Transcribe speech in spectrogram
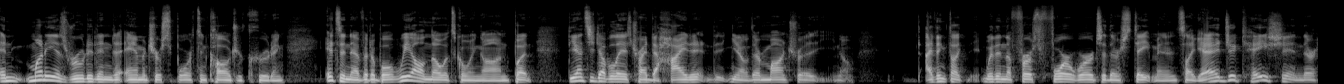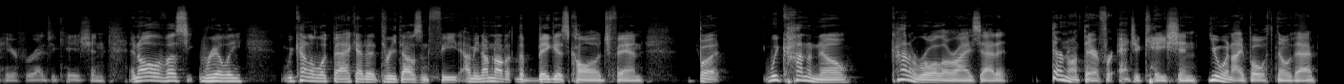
and money is rooted into amateur sports and college recruiting. It's inevitable. We all know what's going on, but the NCAA has tried to hide it. You know, their mantra. You know, I think like within the first four words of their statement, it's like education. They're here for education, and all of us really we kind of look back at it three thousand feet. I mean, I'm not the biggest college fan, but we kind of know, kind of roll our eyes at it. They're not there for education. You and I both know that,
